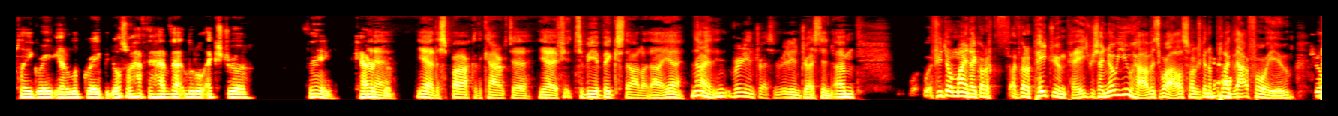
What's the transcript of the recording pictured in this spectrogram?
play great, you got to look great, but you also have to have that little extra thing, character. Yeah, yeah the spark of the character. Yeah, if you, to be a big star like that. Yeah, no, really interesting, really interesting. Um, if you don't mind, I got a I've got a Patreon page which I know you have as well. So I was going to Yeah. plug that for you. Sure.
